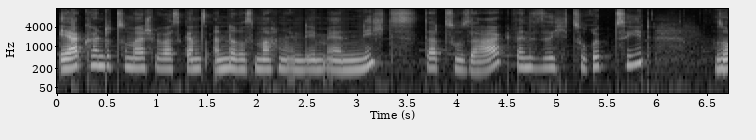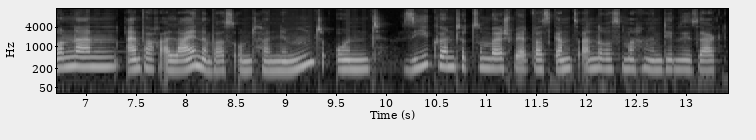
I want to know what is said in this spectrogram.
Er könnte zum Beispiel was ganz anderes machen, indem er nichts dazu sagt, wenn sie sich zurückzieht, sondern einfach alleine was unternimmt. Und sie könnte zum Beispiel etwas ganz anderes machen, indem sie sagt,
